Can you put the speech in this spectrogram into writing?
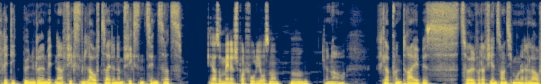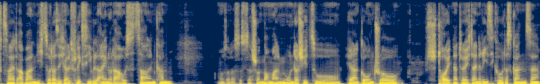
Kreditbündel mit einer fixen Laufzeit und einem fixen Zinssatz. Ja, so Managed Portfolios, ne? Mhm. Genau. Ich glaube von drei bis zwölf oder 24 Monate Laufzeit, aber nicht so, dass ich halt flexibel ein- oder auszahlen kann. Also das ist ja schon nochmal ein Unterschied zu ja, Go and Grow streut natürlich dein Risiko, das Ganze.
